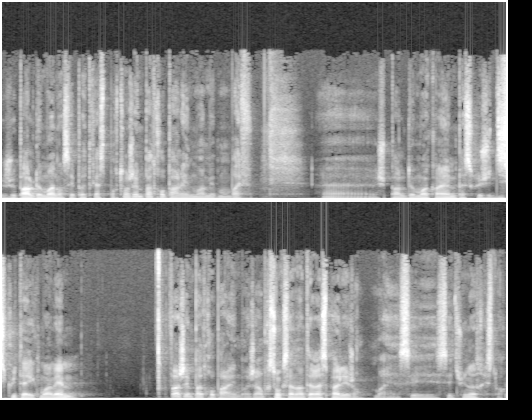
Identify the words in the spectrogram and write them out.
je, parle de moi dans ces podcasts, pourtant j'aime pas trop parler de moi, mais bon, bref. Euh, je parle de moi quand même parce que je discute avec moi-même. Enfin, j'aime pas trop parler de moi. J'ai l'impression que ça n'intéresse pas les gens. Ouais, c'est une autre histoire.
